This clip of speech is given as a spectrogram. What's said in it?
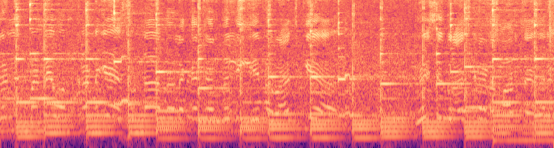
ಕಣ್ಣಿಗೆ ಮಣ್ಣೆ ಒಂದು ಕಣ್ಣಿಗೆ ಸುಣ್ಣ ಅನ್ನೋ ಲೆಕ್ಕಾಚಾರದಲ್ಲಿ ಏನು ರಾಜಕೀಯ ದ್ವೇಷದ ರಾಜಕಾರಣ ಮಾಡ್ತಾ ಇದ್ದಾರೆ.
